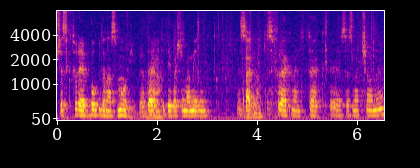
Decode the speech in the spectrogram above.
przez które Bóg do nas mówi, prawda? No. I tutaj właśnie mam jeden z, Fragment. z fragment tak e, zaznaczony.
